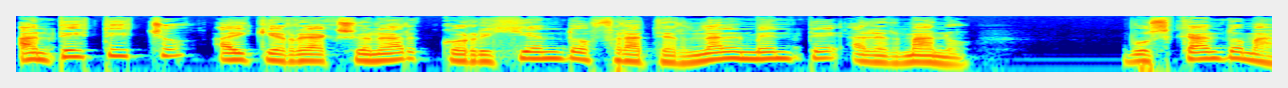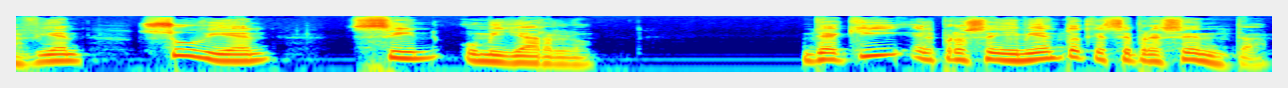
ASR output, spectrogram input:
Ante este hecho hay que reaccionar corrigiendo fraternalmente al hermano, buscando más bien su bien sin humillarlo. De aquí el procedimiento que se presenta.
